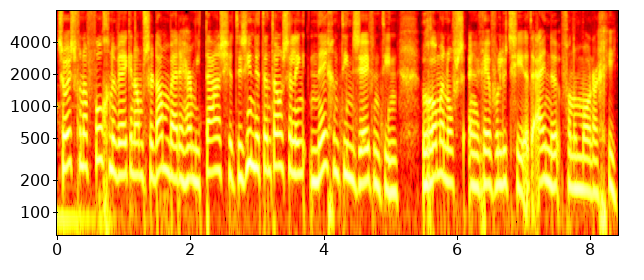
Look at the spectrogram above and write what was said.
Zo is vanaf volgende week in Amsterdam bij de Hermitage te zien de tentoonstelling 1917 Romanovs en Revolutie, het einde van de monarchie.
